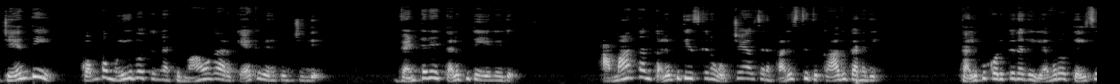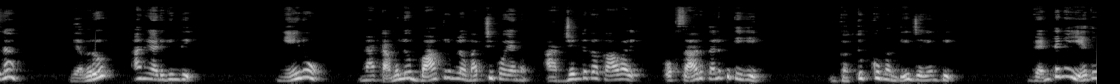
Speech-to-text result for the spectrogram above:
జయంతి! కొంప మునిగిపోతున్నట్టు మామగారు కేక వినిపించింది. వెంటనే తలుపు తీయలేదు. అమాంతం తలుపు తీసుకుని వచ్చేయాల్సిన పరిస్థితి కాదు తనది. తలుపు కొడుతున్నది ఎవరో తెలిసినా ఎవరు? అని అడిగింది. నేను నా టవలు బాత్రూంలో మర్చిపోయాను. అర్జెంటుగా కావాలి. ఒకసారి తలుపు తీయి. గతుక్కుమంది జయంతి. వెంటనే ఏదో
